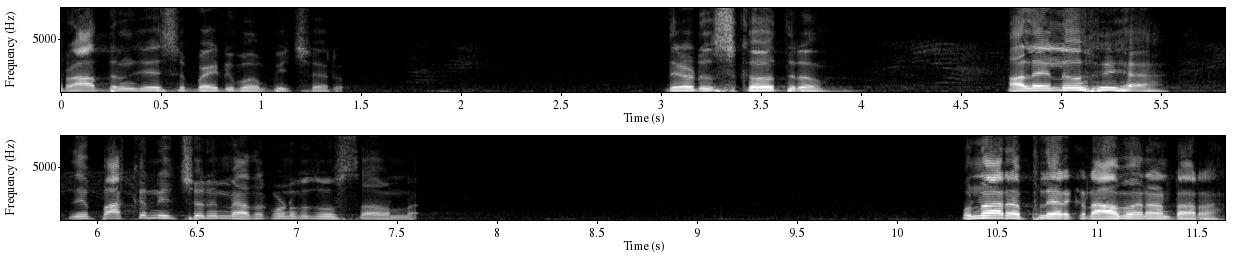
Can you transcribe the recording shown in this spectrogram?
ప్రార్థన చేసి బయటకు పంపించారు. దేవుడు స్తోత్రం. అలా లోహియా నేను పక్కన నిల్చొని మెదకుండా చూస్తూ ఉన్నా. ఉన్నారా పిల్లలు ఇక్కడ ఆమె అంటారా?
